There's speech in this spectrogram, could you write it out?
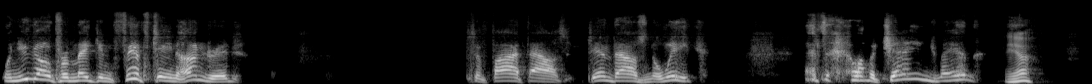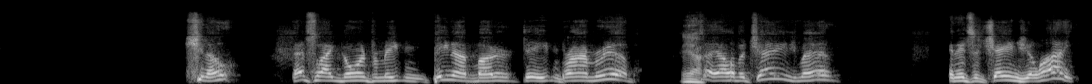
When you go from making 1500 to 5,000, 10,000 a week, that's a hell of a change, man. Yeah. You know, that's like going from eating peanut butter to eating prime rib. Yeah. It's a hell of a change, man. And it's a change you like.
